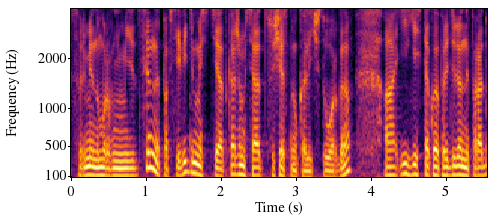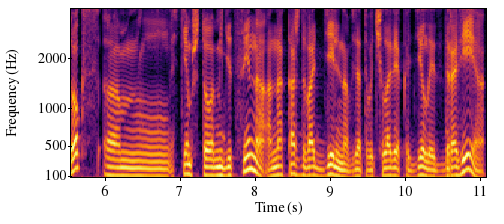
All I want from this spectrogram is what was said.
современным уровнем медицины, по всей видимости, откажемся от существенного количества органов. А, и есть такой определенный парадокс эм, с тем, что медицина, она каждого отдельно взятого человека делает здоровее,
